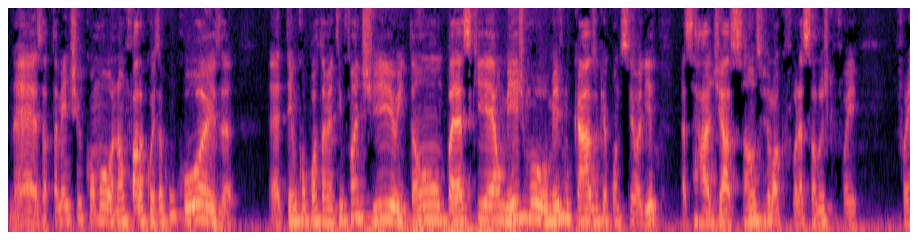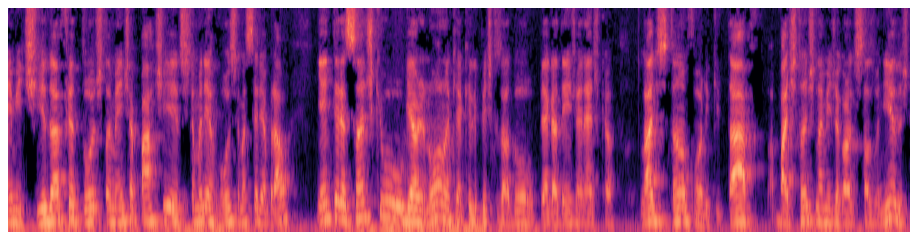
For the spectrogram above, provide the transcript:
né, exatamente como não fala coisa com coisa, é, tem um comportamento infantil, então parece que é o mesmo, o mesmo caso que aconteceu ali, essa radiação, seja lá o que for, essa luz que foi, foi emitida, afetou justamente a parte do sistema nervoso, sistema cerebral, e é interessante que o Gary Nolan, que é aquele pesquisador PhD em genética lá de Stanford, que está bastante na mídia agora dos Estados Unidos,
